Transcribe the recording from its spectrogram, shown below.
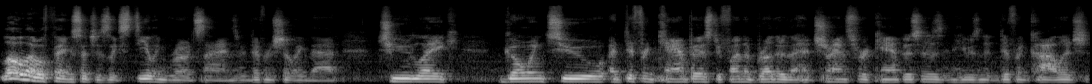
low level things such as like stealing road signs or different shit like that to like going to a different campus to find a brother that had transferred campuses and he was in a different college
